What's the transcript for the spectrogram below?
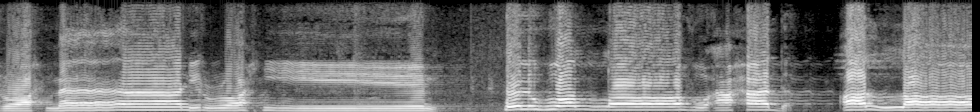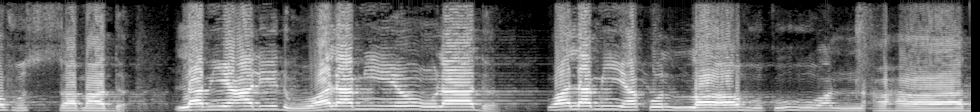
الرحمن الرحيم قل هو الله أحد الله الصمد لم يلد ولم يولد ولم يكن له كفوا أحد.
